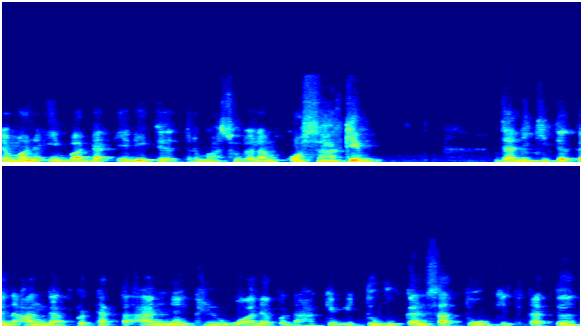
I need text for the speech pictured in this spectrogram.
yang mana ibadat ini tidak termasuk dalam kuasa hakim jadi kita kena anggap perkataan yang keluar daripada hakim itu bukan satu kita kata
